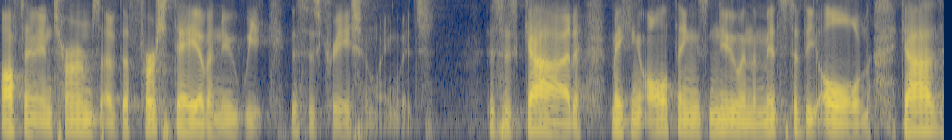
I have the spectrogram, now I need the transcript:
often in terms of the first day of a new week. This is creation language. This is God making all things new in the midst of the old. God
